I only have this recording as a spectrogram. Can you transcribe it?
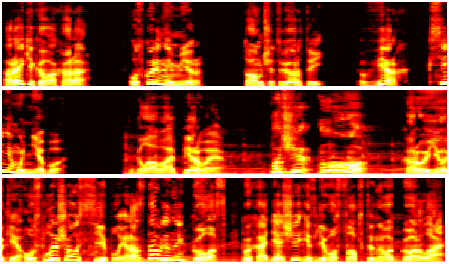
Рэки Кавахара. Ускоренный мир. Том 4. Вверх, к синему небу. Глава 1. Почему? Харуюки услышал сиплый, раздавленный голос, выходящий из его собственного горла.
